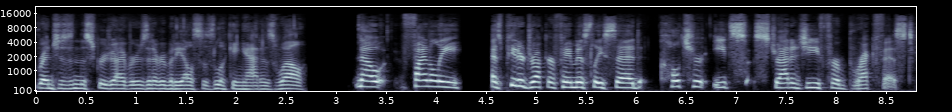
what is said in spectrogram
wrenches and the screwdrivers and everybody else is looking at as well. Now, finally, as Peter Drucker famously said, culture eats strategy for breakfast.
